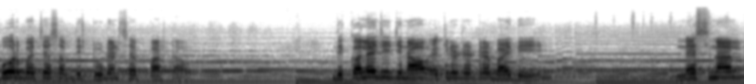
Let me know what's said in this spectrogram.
four batches of the students have passed out the college is now accredited by the national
